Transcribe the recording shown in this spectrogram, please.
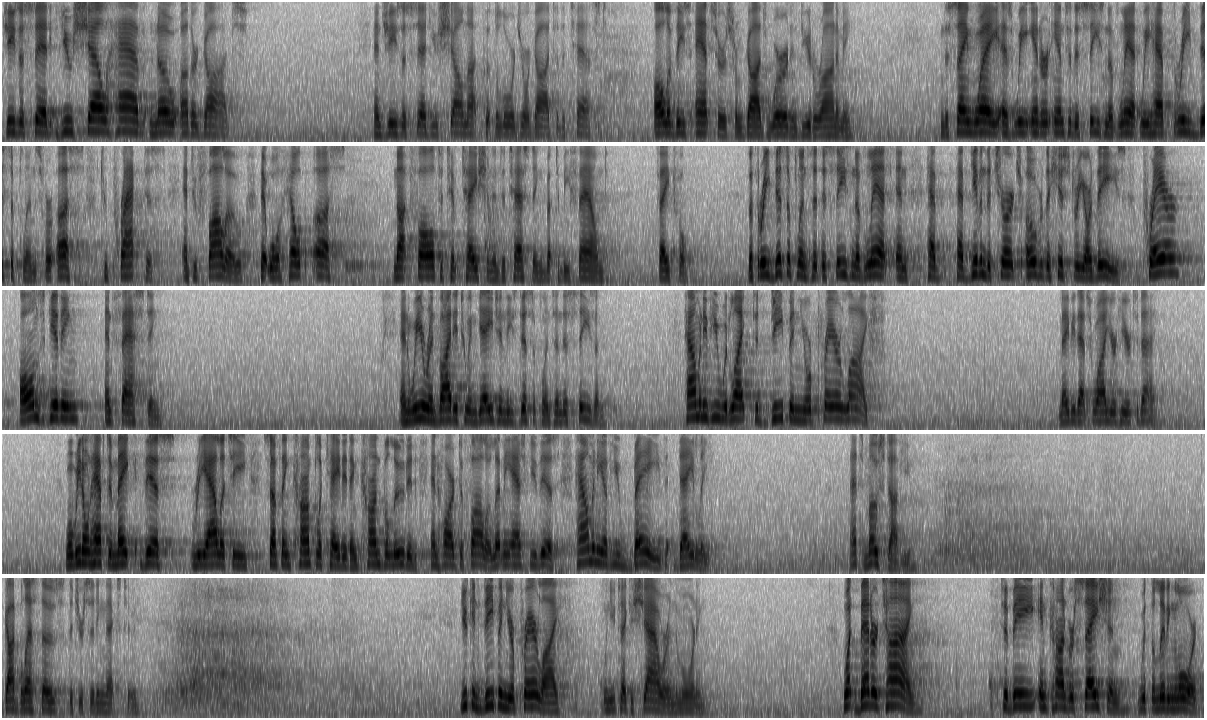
Jesus said, You shall have no other gods. And Jesus said, You shall not put the Lord your God to the test. All of these answers from God's word in Deuteronomy. In the same way, as we enter into the season of Lent, we have three disciplines for us to practice and to follow that will help us not fall to temptation and to testing, but to be found faithful. The three disciplines that this season of Lent and have, have given the church over the history are these prayer, almsgiving, and fasting. And we are invited to engage in these disciplines in this season. How many of you would like to deepen your prayer life? Maybe that's why you're here today. Well, we don't have to make this reality something complicated and convoluted and hard to follow. Let me ask you this How many of you bathe daily? That's most of you. God bless those that you're sitting next to. You can deepen your prayer life when you take a shower in the morning. What better time to be in conversation with the living Lord?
